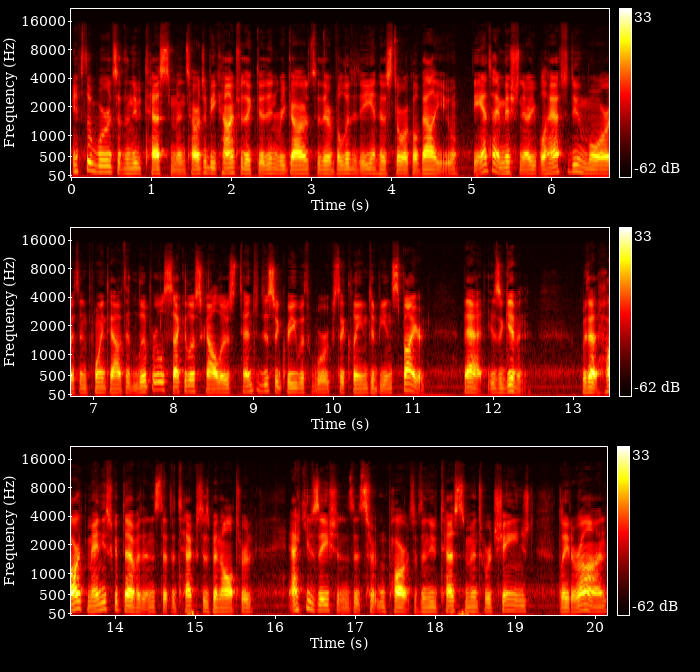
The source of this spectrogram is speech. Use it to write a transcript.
If the words of the New Testament are to be contradicted in regard to their validity and historical value, the anti missionary will have to do more than point out that liberal secular scholars tend to disagree with works that claim to be inspired. That is a given. Without hard manuscript evidence that the text has been altered, accusations that certain parts of the New Testament were changed later on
